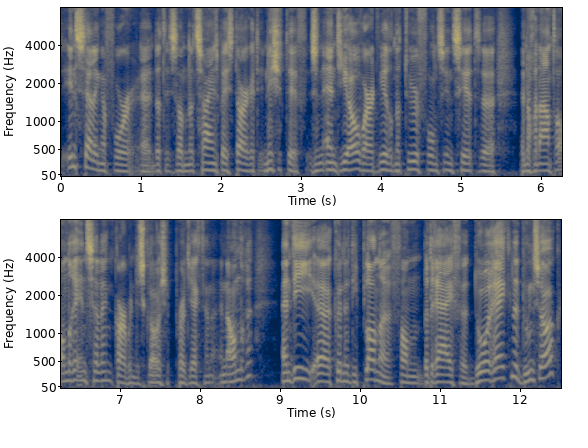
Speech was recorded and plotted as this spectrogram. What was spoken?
instellingen voor. Uh, dat is dan het Science Based Target Initiative. is een NGO waar het Wereld Natuurfonds in zit. Uh, en nog een aantal andere instellingen. Carbon Disclosure Project en, en andere. En die uh, kunnen die plannen van bedrijven doorrekenen. Doen ze ook.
